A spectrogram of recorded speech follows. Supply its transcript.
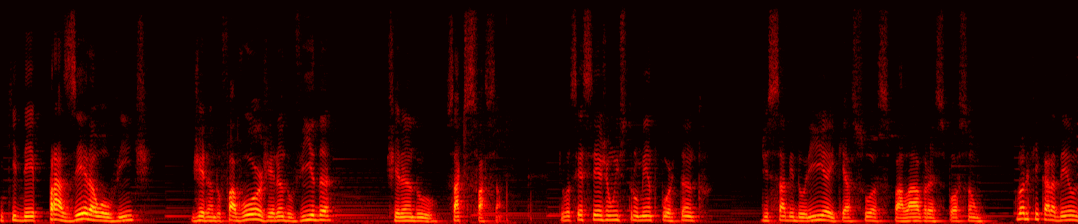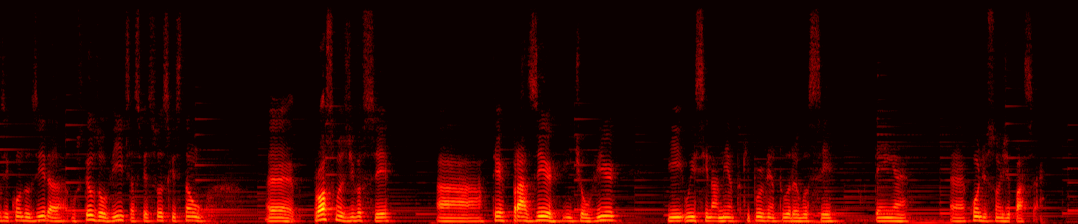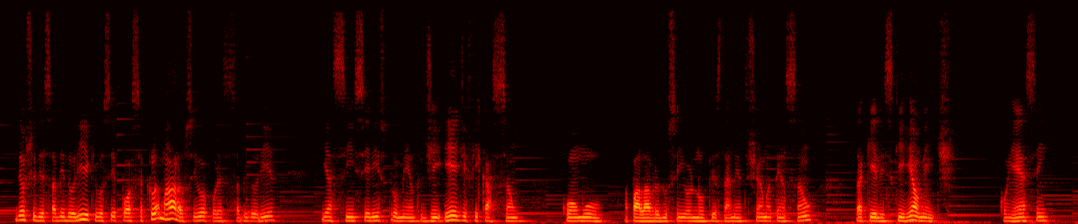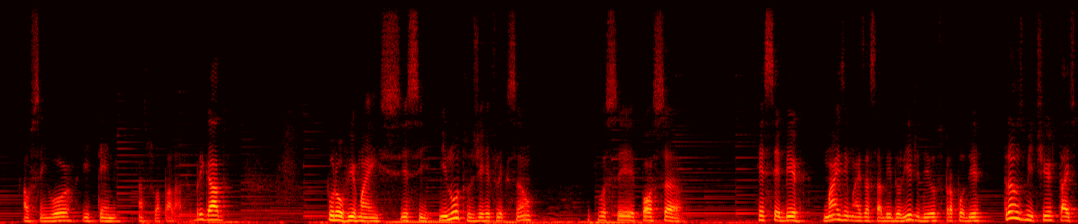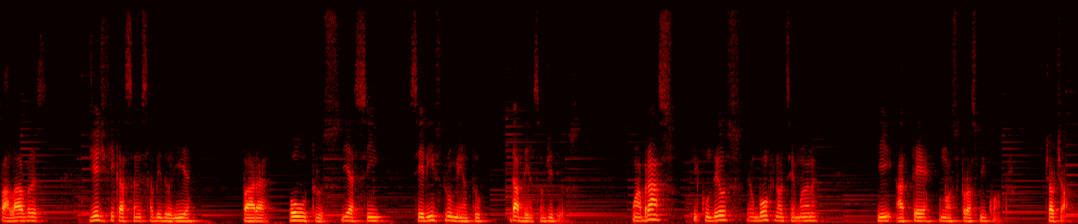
e que dê prazer ao ouvinte, gerando favor, gerando vida, gerando satisfação. Que você seja um instrumento, portanto, de sabedoria e que as suas palavras possam glorificar a Deus e conduzir a, os teus ouvintes, as pessoas que estão é, próximas de você, a ter prazer em te ouvir e o ensinamento que porventura você tenha é, condições de passar. Deus te dê sabedoria, que você possa clamar ao Senhor por essa sabedoria e assim ser instrumento de edificação, como a palavra do Senhor no Testamento chama a atenção daqueles que realmente conhecem ao Senhor e temem a sua palavra. Obrigado por ouvir mais esse minutos de reflexão e que você possa receber mais e mais a sabedoria de Deus para poder transmitir tais palavras de edificação e sabedoria para outros e assim ser instrumento da bênção de Deus. Um abraço, fique com Deus, é um bom final de semana e até o nosso próximo encontro. Tchau, tchau.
